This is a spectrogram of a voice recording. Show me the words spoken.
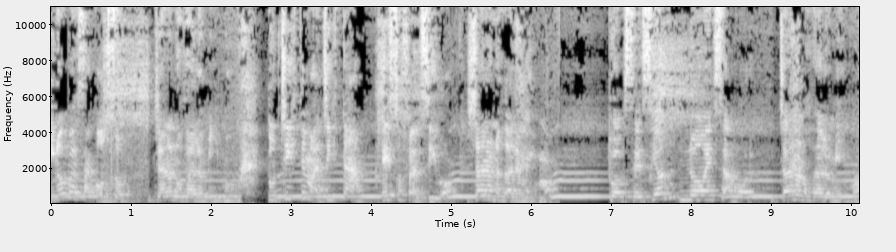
Tu piropo es acoso, ya no nos da lo mismo. Tu chiste machista es ofensivo, ya no nos da lo mismo. Tu obsesión no es amor, ya no nos da lo mismo.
